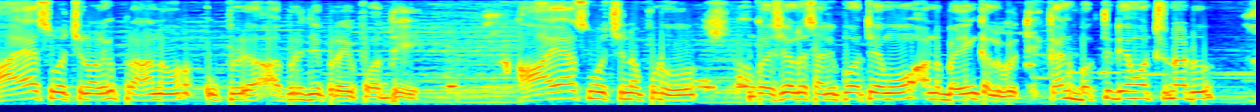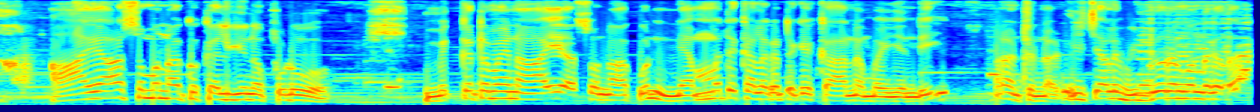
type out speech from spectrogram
ఆయాసం వచ్చిన వాళ్ళకి ప్రాణం అభివృద్ధి అభివృద్ధి ఆయాసం వచ్చినప్పుడు ఒకసారి చనిపోతేమో అన్న భయం కలుగుద్ది. కానీ భక్తుడు ఏమంటున్నాడు? ఆయాసము నాకు కలిగినప్పుడు మిక్కటమైన ఆయాసం నాకు నెమ్మది కలగటకే కారణమయ్యింది అని అంటున్నాడు. ఇది చాలా విడ్డూరంగా ఉంది కదా?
